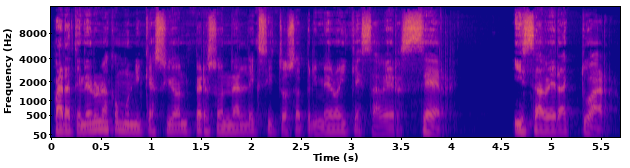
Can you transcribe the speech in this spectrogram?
para tener una comunicación personal exitosa, primero hay que saber ser y saber actuar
